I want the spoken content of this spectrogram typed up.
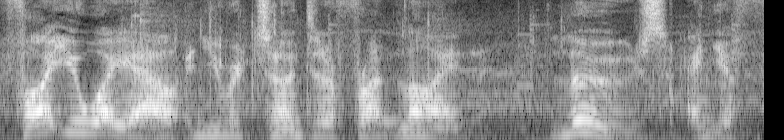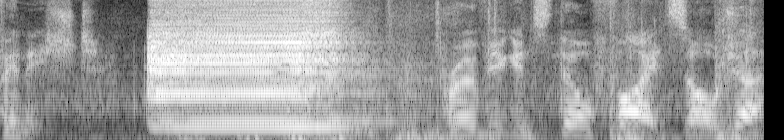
Fight your way out and you return to the front line. Lose and you're finished. Prove you can still fight, soldier.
